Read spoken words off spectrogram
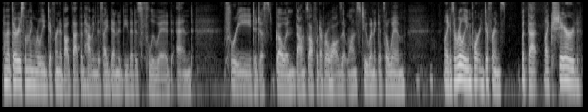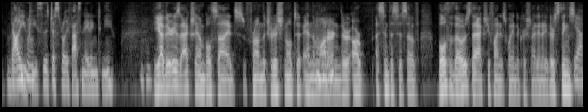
And that there is something really different about that than having this identity that is fluid and free to just go and bounce off whatever mm-hmm. walls it wants to when it gets a whim. Like it's a really important difference but that like shared value mm-hmm. piece is just really fascinating to me. Yeah, there is actually on both sides, from the traditional to and the Mm-hmm. modern. There are a synthesis of both of those that actually find its way into Christian identity. There's things Yeah.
